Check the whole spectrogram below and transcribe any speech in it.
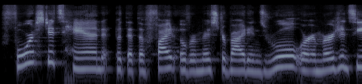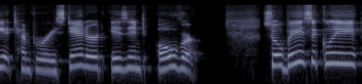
forced its hand, but that the fight over Mr. Biden's rule or emergency at temporary standard isn't over. So basically,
